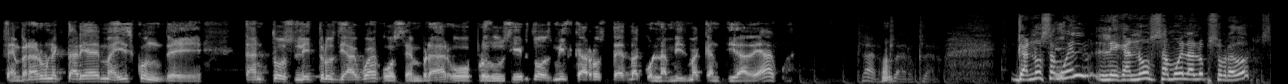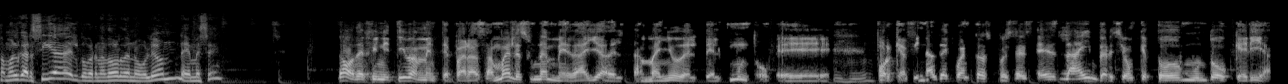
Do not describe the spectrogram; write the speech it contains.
Sembrar una hectárea de maíz con de tantos litros de agua o sembrar o producir dos mil carros Tesla con la misma cantidad de agua. Claro, claro, claro. ¿Ganó Samuel? ¿Le ganó Samuel a López Obrador? Samuel García, el gobernador de Nuevo León, de MC. No, definitivamente para Samuel es una medalla del tamaño del, del mundo, eh, porque a final de cuentas, pues es, la inversión que todo el mundo quería.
